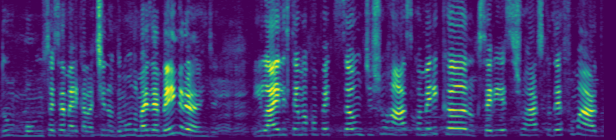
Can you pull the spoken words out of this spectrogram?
do mundo, não sei se é América Latina ou do mundo, mas é bem grande. E lá eles têm uma competição de churrasco americano, que seria esse churrasco defumado.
